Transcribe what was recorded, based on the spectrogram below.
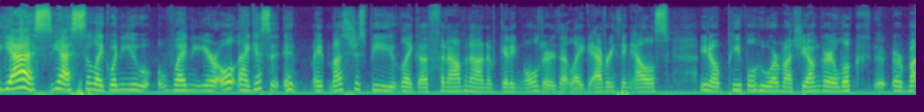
Yes, yes. So like when you when you're old, I guess it, it, it must just be like a phenomenon of getting older that like everything else, you know, people who are much younger look uh, or mu-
